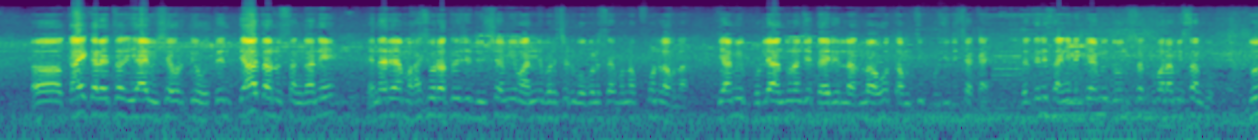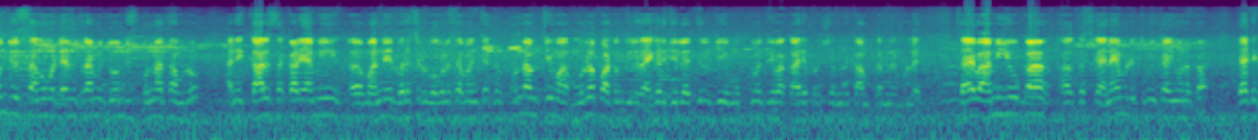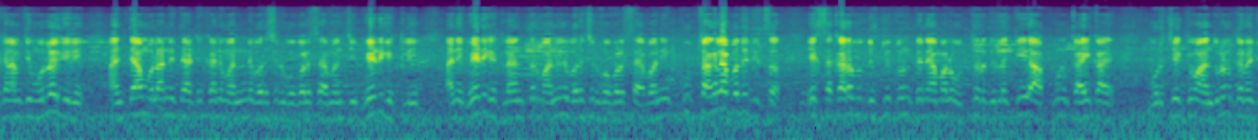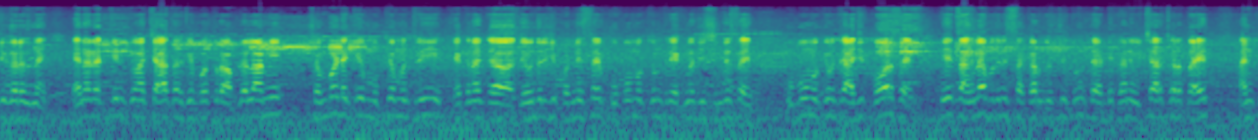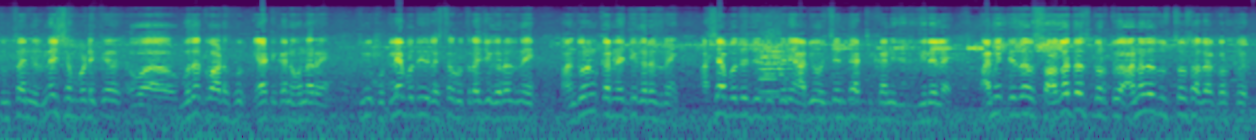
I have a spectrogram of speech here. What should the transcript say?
काय करायचं या विषयावरती होते. आणि त्याच अनुषंगाने येणाऱ्या महाशिवरात्रीच्या दिवशी आम्ही माननीय भरसेठ गोगोले साहेबांना फोन लावला की आम्ही पुढल्या आंदोलनाची तयारीला लागलो आहोत. आमची पुढची दिशा काय? तर त्यांनी सांगितलं की आम्ही दोन दिवसात तुम्हाला आम्ही सांगू. दोन दिवस सांगू म्हटल्यानंतर आम्ही दोन दिवस पुन्हा थांबलो आणि काल सकाळी आम्ही माननीय भरसेठ गोगोले साहेबांच्याकडे पुन्हा आमची मा- मुलं पाठवून दिली. रायगड जिल्ह्यातील जे मुख्यमंत्री वा कार्यपरिषदेमध्ये काम करणारे मुलं आहेत. साहेब आम्ही येऊ का? कसं काय? नाही म्हणजे तुम्ही काय येऊ नका? त्या ठिकाणी आमची मुलं गेली आणि त्या मुलांनी त्या ठिकाणी माननीय भरशीर गोगोले साहेबांची भेट घेतली. आणि भेट घेतल्यानंतर माननीय भरशीर गोगोले साहेबांनी खूप चांगल्या पद्धतीचं एक सकारात्मक दृष्टीतून त्यांनी आम्हाला उत्तर दिलं की आपण काही काय मोर्चे किंवा आंदोलन करण्याची गरज नाही. येणाऱ्या तीन किंवा चार तारखेपासून आपल्याला आम्ही शंभर टक्के मुख्यमंत्री एकनाथ देवेंद्रजी फडणवीस साहेब उपमुख्यमंत्री एकनाथजी शिंदे साहेब उपमुख्यमंत्री अजित पवार साहेब हे चांगल्या पद्धतीने सकार दृष्टीतून त्या ठिकाणी विचार करत आहेत. आणि तुमचा निर्णय शंभर टक्के व- मुदतवाढ हो- या ठिकाणी होणार आहे. तुम्ही कुठल्याही पद्धतीने रस्त्यावर उतरायची गरज नाही आंदोलन करण्याची गरज नाही. अशा पद्धतीचं त्यांनी अभिवचन त्या ठिकाणी दिलेलं आहे. आम्ही त्याचं स्वागतच करतोय आनंदच उत्सव साजरा करतोय.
